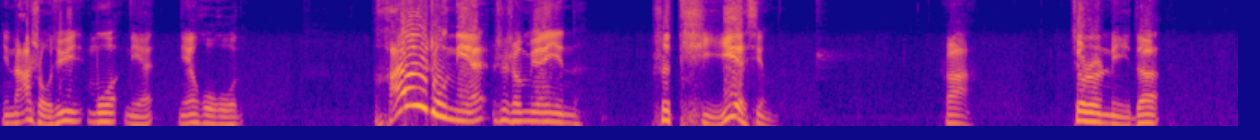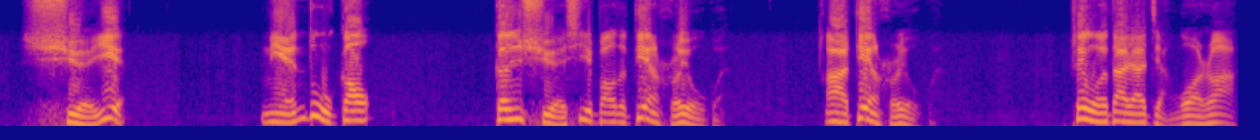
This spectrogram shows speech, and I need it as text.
你拿手去一摸，粘黏糊糊的。还有一种粘是什么原因呢？是体液性的，是吧？就是你的。血液粘度高，跟血细胞的电荷有关，啊，电荷有关。这我跟大家讲过是吧？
